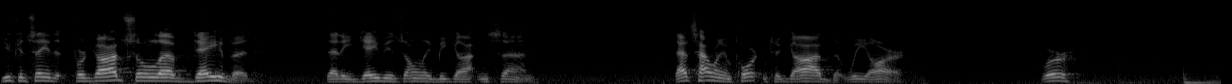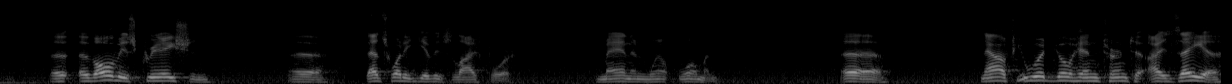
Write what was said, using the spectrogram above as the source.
you could say that for God so loved David that he gave his only begotten son. That's how important to God that we are. We're, uh, of all of his creation, uh, that's what he gave his life for man and woman. Uh, now, if you would go ahead and turn to Isaiah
